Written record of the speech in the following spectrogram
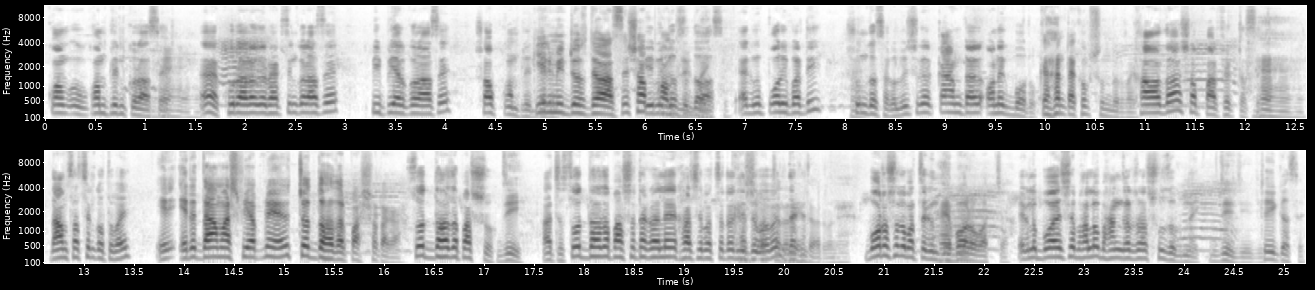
কমপ্লিট করা আছে। হ্যাঁ, হ্যাঁ, হ্যাঁ। খুরা রোগের ভ্যাকসিন করা আছে পিপিআর করা আছে সব কমপ্লিট কিরমির ডোজ দেওয়া আছে সব কমপ্লিট দেওয়া আছে। একদম পরিপাটি সুন্দর ছাগল বিশেষ করে কানটা অনেক বড়। কানটা খুব সুন্দর ভাই। খাওয়া দাওয়া সব পারফেক্ট আছে। হ্যাঁ হ্যাঁ হ্যাঁ। দাম চাচ্ছেন কত ভাই? এর- এটার দাম আসবে আপনার চোদ্দ হাজার পাঁচশো টাকা। চোদ্দ হাজার পাঁচশো? জি। আচ্ছা চোদ্দ হাজার পাঁচশো টাকা হলে খাসি বাচ্চাটা নিতে পারবেন? দেখেন। হ্যাঁ। বড় সড়ো বাচ্চা কিন্তু হ্যাঁ বড় বাচ্চা। এগুলো বয়সে ভালো ভাঙ্গার সুযোগ নেই। জি জি। ঠিক আছে।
